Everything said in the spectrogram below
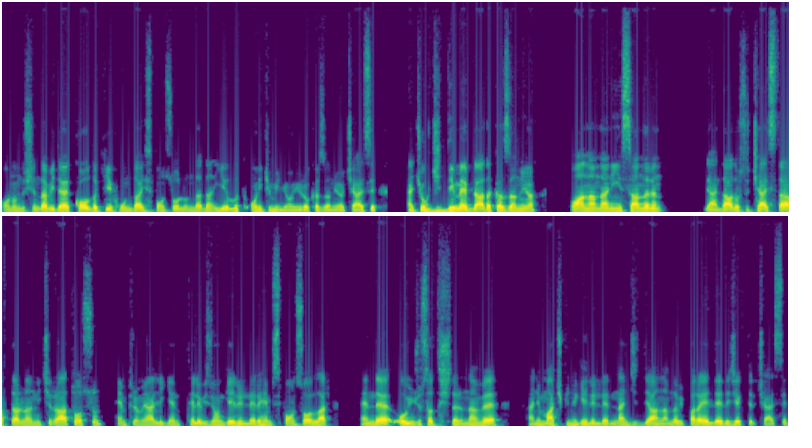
Onun dışında bir de koldaki Hyundai sponsorluğunda da yıllık 12 milyon euro kazanıyor Chelsea. Yani çok ciddi meblağda kazanıyor. O anlamda hani insanların yani daha doğrusu Chelsea taraftarlarının içi rahat olsun. Hem Premier Lig'in televizyon gelirleri hem sponsorlar hem de oyuncu satışlarından ve hani maç günü gelirlerinden ciddi anlamda bir para elde edecektir Chelsea.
